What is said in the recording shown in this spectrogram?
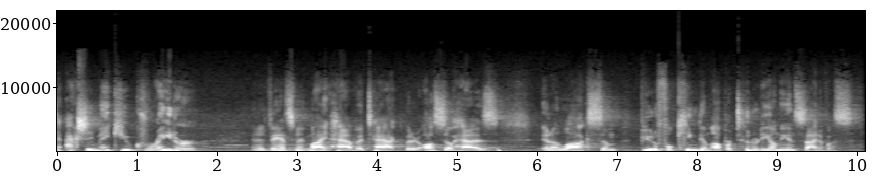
to actually make you greater. An advancement might have attack, but it also has and unlocks some beautiful kingdom opportunity on the inside of us.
